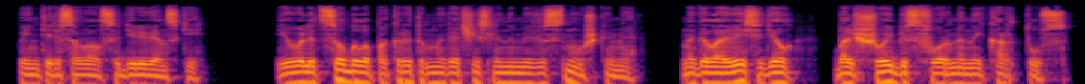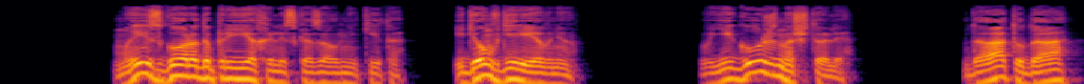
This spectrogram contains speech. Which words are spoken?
— поинтересовался деревенский. Его лицо было покрыто многочисленными веснушками. На голове сидел большой бесформенный картуз. «Мы из города приехали», — сказал Никита. «Идем в деревню». «В Ягужино, что ли?» «Да, туда».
